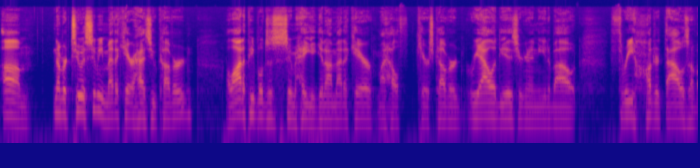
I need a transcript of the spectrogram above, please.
Um, number two, assuming Medicare has you covered. A lot of people just assume, hey, you get on Medicare, my health care's covered. Reality is, you're going to need about three hundred thousand of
